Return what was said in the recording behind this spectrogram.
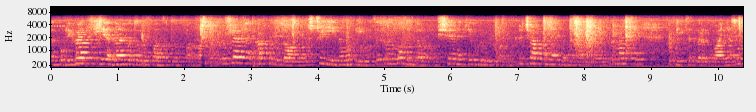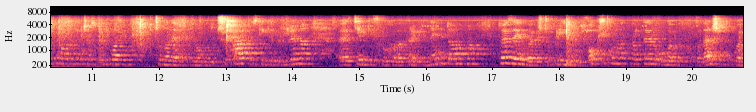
е, публікації на його телефон за телефоном дружини, яка повідомила, що їй на мобільний за телефон відомий мужчина, який формі кричав на неї, вимагав інформації про перебування Жукова на той час у Львові, що вони його будуть шукати, оскільки дружина е, тільки слухала крики невідомого, той заявив, що приїдуть обшуком на квартиру у випадку подальшої такої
